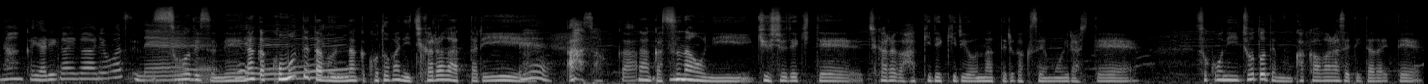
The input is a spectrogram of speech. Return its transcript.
い、なんかやりがいがありますね。そうですね。なんかこもってた分なんか言葉に力があったり、あそっか。なんか素直に吸収できて力が発揮できるようになってる学生もいらして、そこにちょっとでも関わらせていただいて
